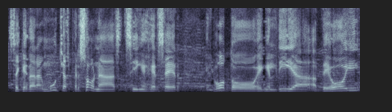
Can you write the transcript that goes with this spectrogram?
se quedarán muchas personas sin ejercer el voto en el día de hoy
